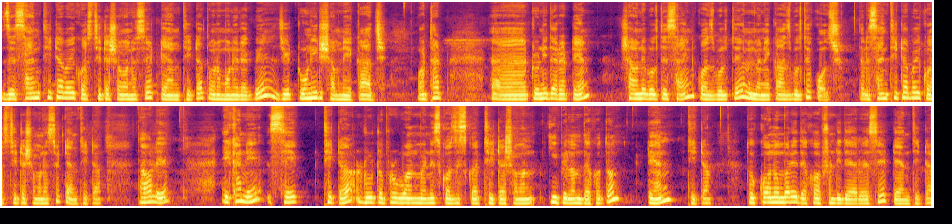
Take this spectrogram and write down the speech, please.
যে sine theta by cos theta সমান হচ্ছে ট্যান থিটা তোমরা মনে রাখবে যে টনির সামনে কাজ, অর্থাৎ টনি দ্বারা ট্যান সামনে বলতে সাইন কজ বলতে মানে কাজ বলতে কজ তাহলে sine theta by cos theta সমান হচ্ছে ট্যান থিটা তাহলে এখানে sec theta root over one minus cos square theta সমান কী পেলাম দেখো তো? ট্যান থিটা তো ক নম্বরে দেখো অপশনটি দেওয়া রয়েছে ট্যান থিটা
